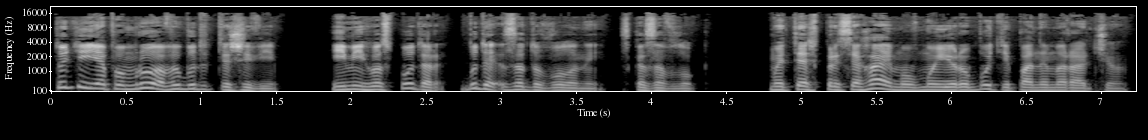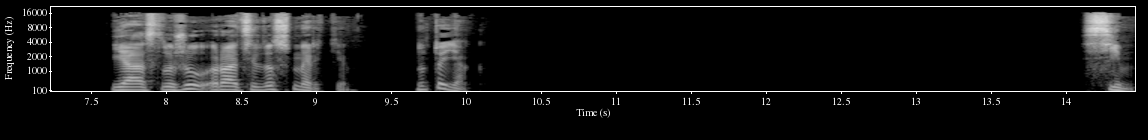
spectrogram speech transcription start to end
тоді я помру, а ви будете живі. І мій господар буде задоволений, сказав Лок. Ми теж присягаємо в моїй роботі, пане Мераджо. Я служу раці до смерті. Ну то як? Сім.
